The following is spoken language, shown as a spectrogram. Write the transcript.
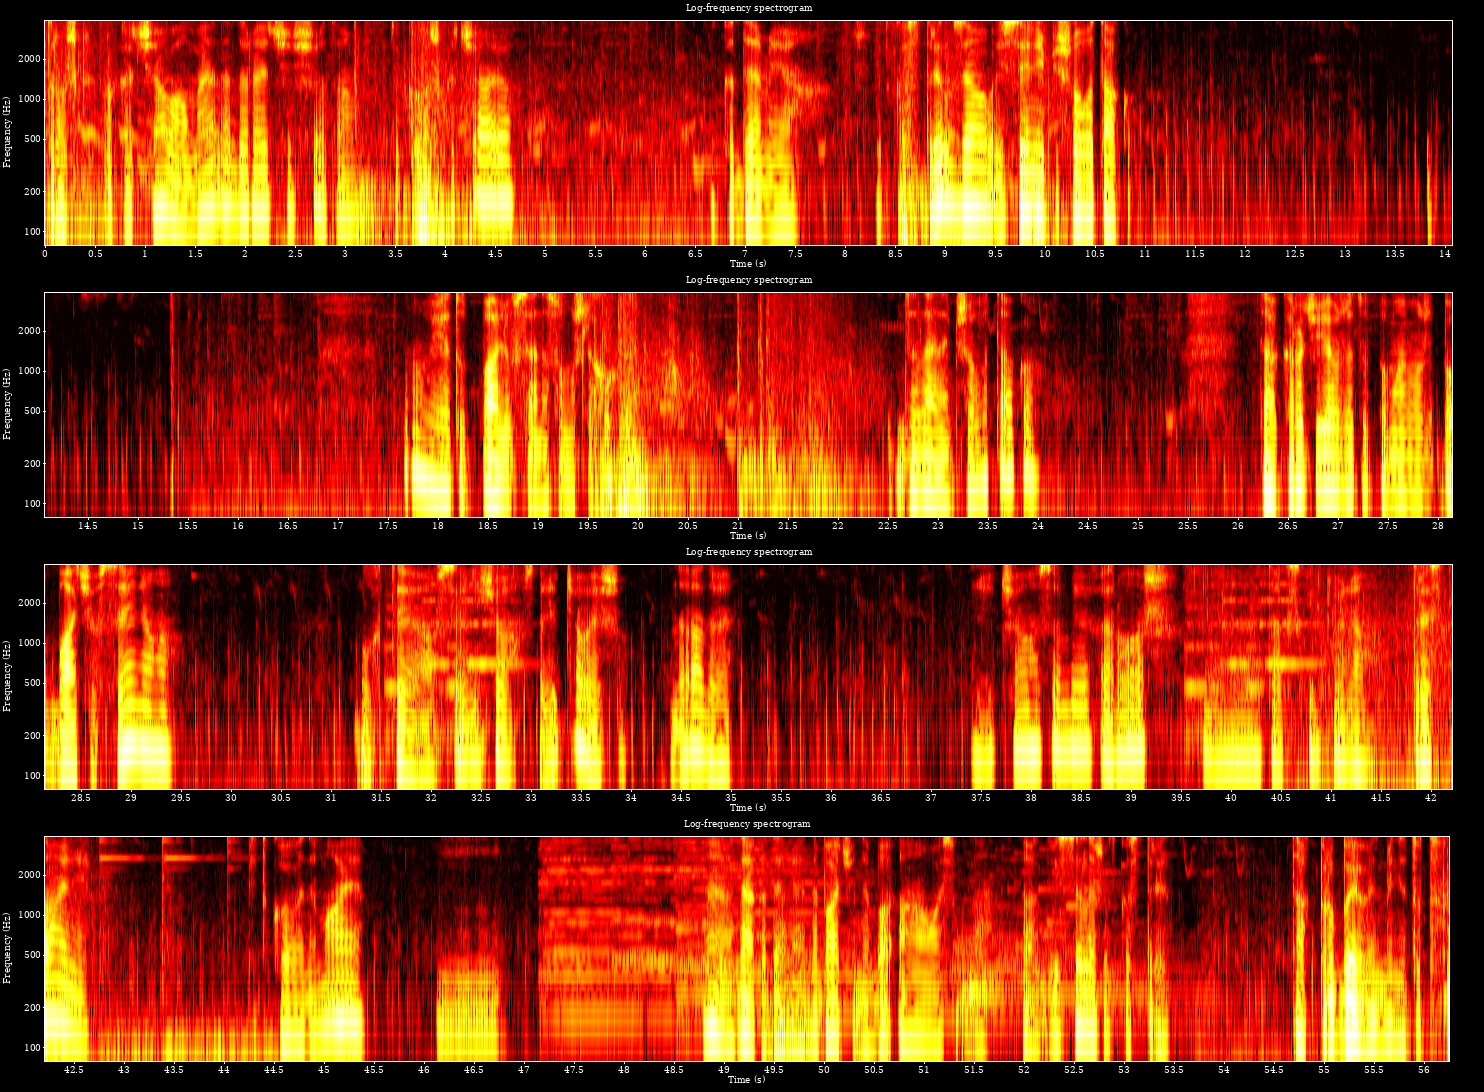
Трошки прокачав, а у мене, до речі, що там? Також качаю. Академія. Швидкостріл взяв і синій пішов в атаку. Ну, я тут палю все на своєму шляху. Зелений пішов в атаку. Так, коротше, я вже тут, по-моєму, вже побачив синього. Ух ти, а все нічого, століття вийшов. Да, да. Нічого собі, хорош. Е, так, скільки у нього? Три стайні. Підкови немає. М. Е, де академія? Не бачу, не бачу. Ага, ось вона. Так, дві сили швидкостріл. Так, пробив він мені тут.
